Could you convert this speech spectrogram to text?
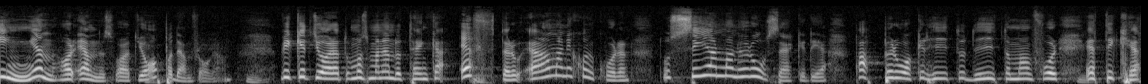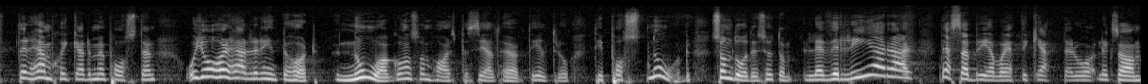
Ingen har ännu svarat ja på den frågan. Mm. Vilket gör att då måste man ändå tänka efter. Och är man i sjukvården, då ser man hur osäkert det är. Papper åker hit och dit och man får mm. etiketter hemskickade med posten. Och jag har heller inte hört någon som har speciellt hög tilltro till Postnord, som då dessutom levererar dessa brev och etiketter. Och liksom,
